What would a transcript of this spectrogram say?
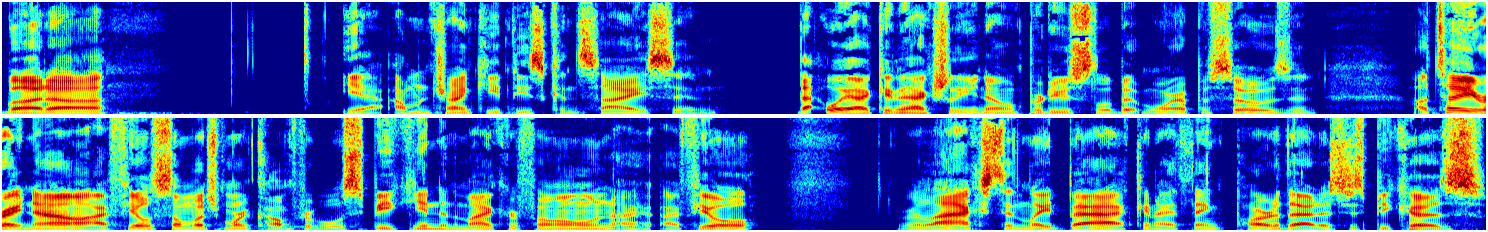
But uh, yeah, I'm gonna try and keep these concise, and that way I can actually, you know, produce a little bit more episodes. And I'll tell you right now, I feel so much more comfortable speaking into the microphone. I, I feel relaxed and laid back, and I think part of that is just because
